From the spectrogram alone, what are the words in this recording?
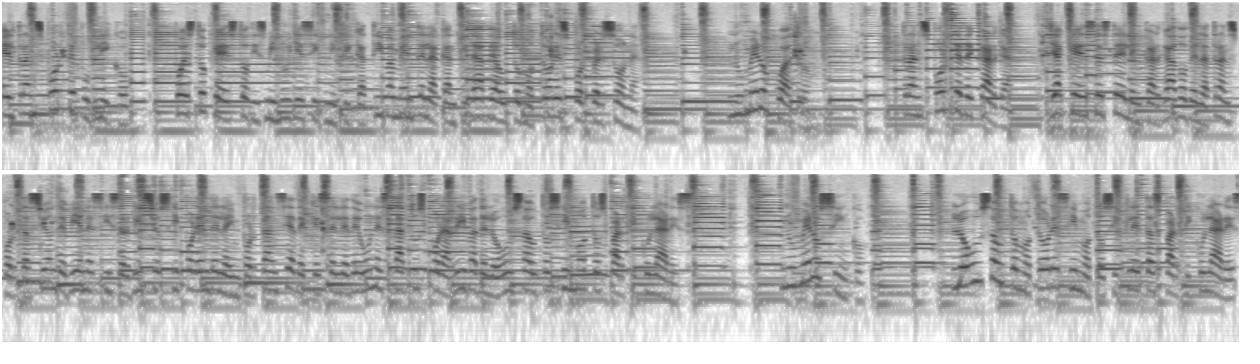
El transporte público, puesto que esto disminuye significativamente la cantidad de automotores por persona. Número 4. Transporte de carga, ya que es este el encargado de la transportación de bienes y servicios y por ende la importancia de que se le dé un estatus por arriba de los autos y motos particulares. Número 5. Los automotores y motocicletas particulares,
